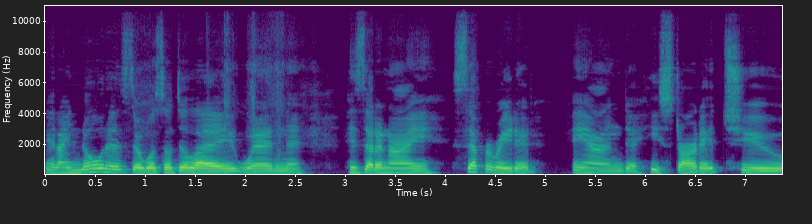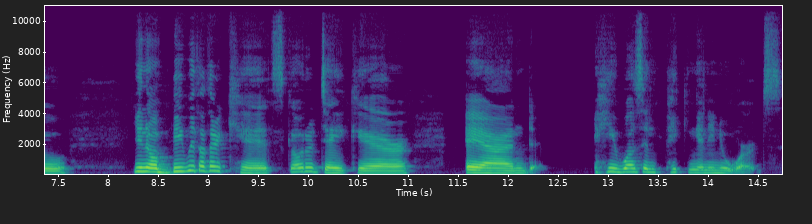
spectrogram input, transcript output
And I noticed there was a delay when his dad and I separated and he started to, you know, be with other kids, go to daycare, and he wasn't picking any new words.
